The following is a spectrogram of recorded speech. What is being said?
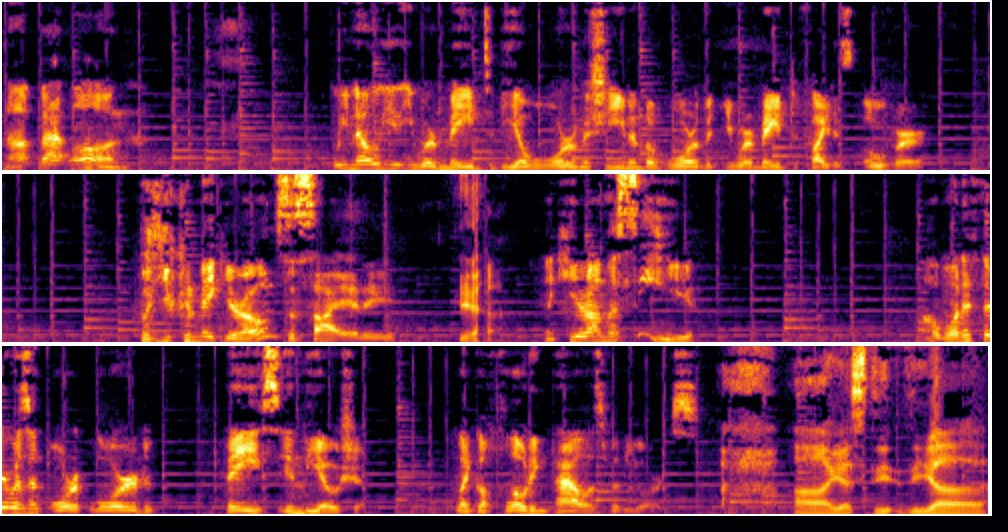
Not that long. We know you, you were made to be a war machine, and the war that you were made to fight is over. But you can make your own society. Yeah. Like here on the sea. Oh, what if there was an Orc Lord base in the ocean? Like a floating palace for the orcs. Uh yes, the the uh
